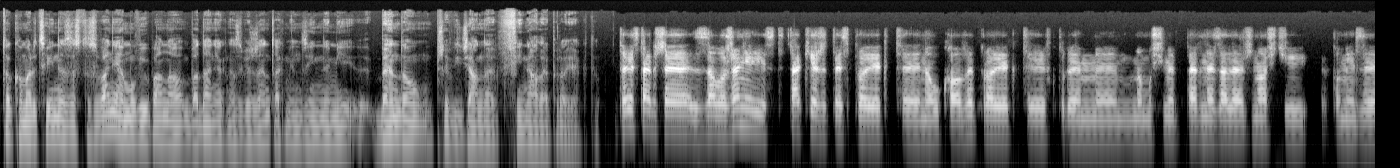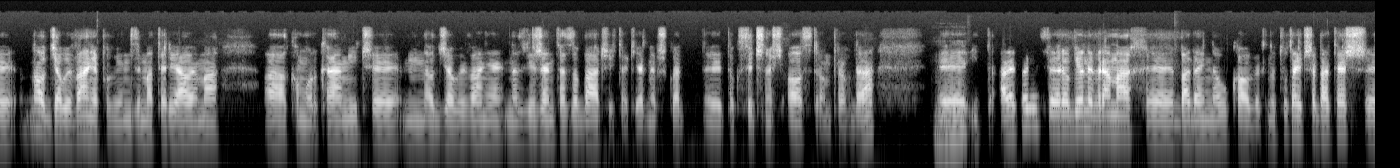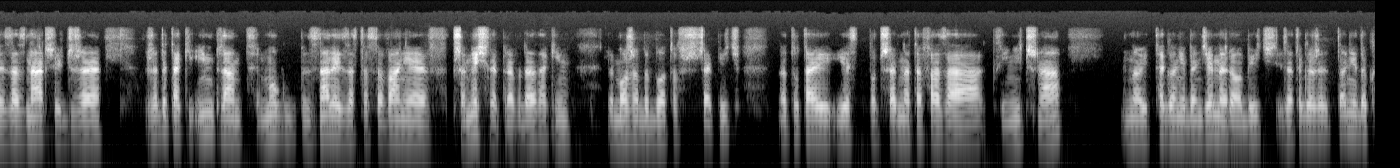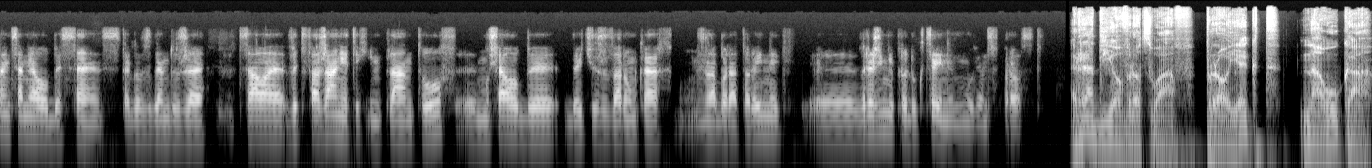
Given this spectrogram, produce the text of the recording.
to komercyjne zastosowania, mówił Pan o badaniach na zwierzętach między innymi, będą przewidziane w finale projektu? To jest tak, że założenie jest takie, że to jest projekt e, naukowy, projekt, e, w którym e, no, musimy pewne zależności pomiędzy, no, oddziaływania pomiędzy materiałem a, a komórkami, czy mm, oddziaływanie na zwierzęta zobaczyć, takie jak na przykład toksyczność ostrą, prawda? E, Mhm. to- Ale to jest robione w ramach e, badań naukowych. No tutaj trzeba też e, zaznaczyć, że żeby taki implant mógł znaleźć zastosowanie w przemyśle, prawda, takim, że można by było to wszczepić, no tutaj jest potrzebna ta faza kliniczna. No i tego nie będziemy robić, dlatego że to nie do końca miałoby sens, z tego względu, że całe wytwarzanie tych implantów musiałoby być już w warunkach laboratoryjnych, w reżimie produkcyjnym, mówiąc wprost. Radio Wrocław. Projekt Nauka.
